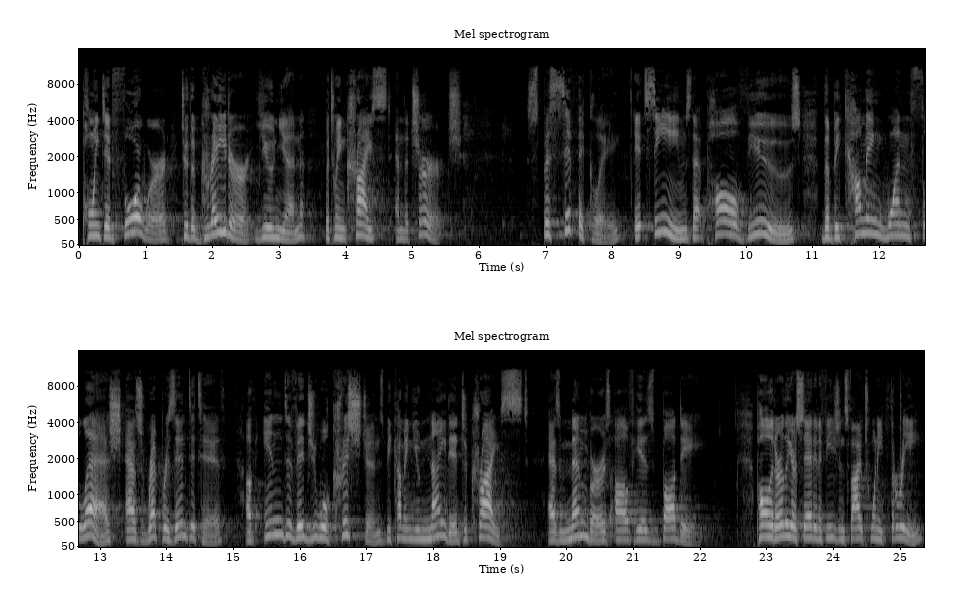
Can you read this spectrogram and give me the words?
pointed forward to the greater union between Christ and the church. Specifically, it seems that Paul views the becoming one flesh as representative of individual Christians becoming united to Christ as members of his body. Paul had earlier said in Ephesians 5:23,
